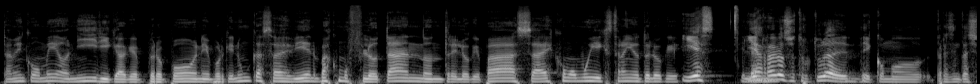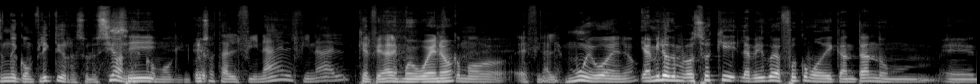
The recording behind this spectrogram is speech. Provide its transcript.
también como medio onírica que propone, porque nunca sabes bien, vas como flotando entre lo que pasa, es como muy extraño todo lo que... Y es, y La- es raro su estructura de, de como presentación de conflicto y resolución. Sí. Es como que incluso Eh, hasta el final, final. Que al final es muy bueno. es como el final es muy bueno. Y a mí lo que me pasó es que la película fue como decantando, eh,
